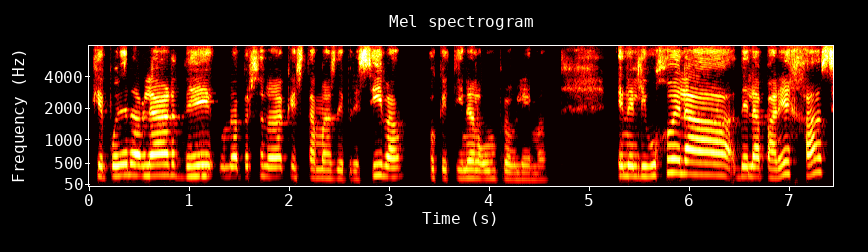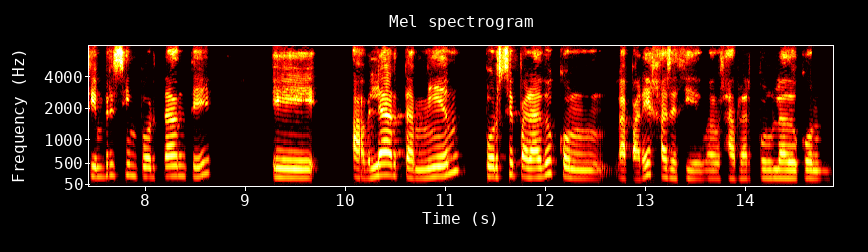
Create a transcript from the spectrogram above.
que pueden hablar de una persona que está más depresiva, o que tiene algún problema. En el dibujo de la, de la pareja siempre es importante eh, hablar también por separado con la pareja, es decir, vamos a hablar por un lado con,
